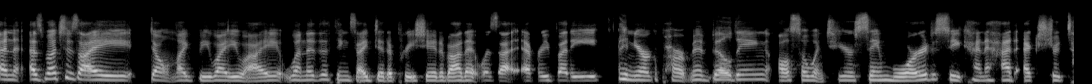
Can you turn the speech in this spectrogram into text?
and as much as I don't like BYUI, one of the things I did appreciate about it was that everybody in your apartment building also went to your same ward. So you kind of had extra, t-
